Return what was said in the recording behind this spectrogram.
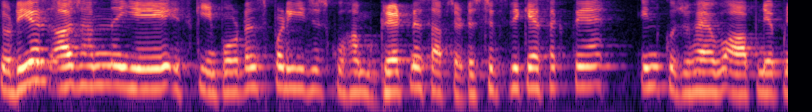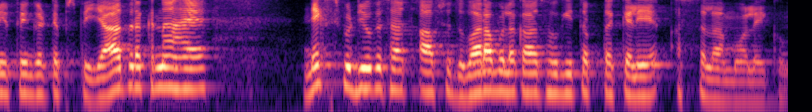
तो डियर आज हमने ये, इसकी इंपॉर्टेंस पढ़ी, जिसको हम ग्रेटनेस ऑफ़ स्टेटिस्टिक्स भी कह सकते हैं। इनको जो है वो आपने अपनी फिंगर टिप्स पे याद रखना है। नेक्स्ट वीडियो के साथ आपसे दोबारा मुलाकात होगी, तब तक के लिए अस्सलाम वालेकुम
